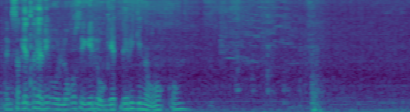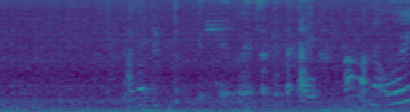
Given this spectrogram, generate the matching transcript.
Nagsakit na gani ulo ko, sige lugit dili Ginoo ko. Agay, sakit na kayo. Tama na, uy.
